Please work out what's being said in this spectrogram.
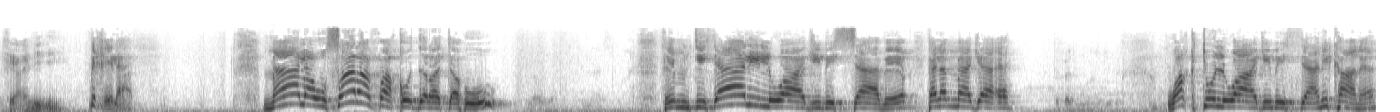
الفعلي. بخلاف. ما لو صرف قدرته في امتثال الواجب السابق فلما جاء وقت الواجب الثاني كان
